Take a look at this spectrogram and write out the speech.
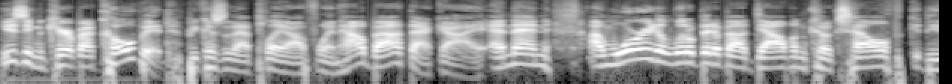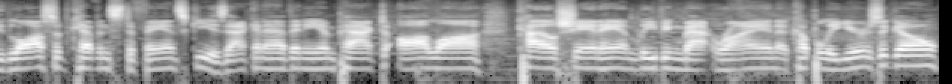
he doesn't even care about COVID because of that playoff win. How about that guy? And then I'm worried a little bit about Dalvin Cook's health. The loss of Kevin Stefanski is that going to have any impact? A la Kyle Shanahan leaving Matt Ryan a couple of years ago.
